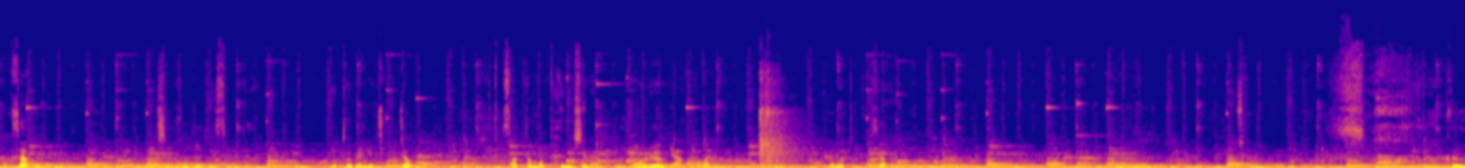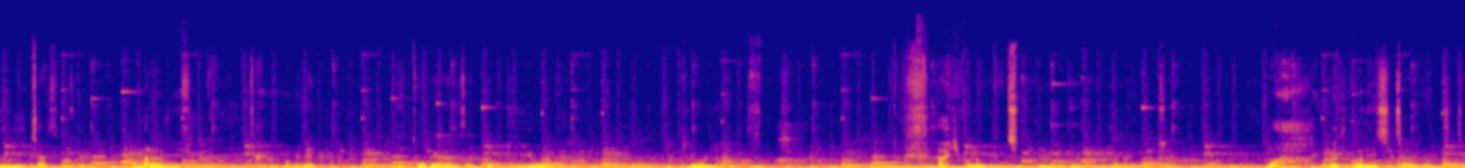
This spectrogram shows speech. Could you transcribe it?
복사본이에요. 진품들도 있습니다. 베토벤이 직접 썼던 뭐 편지나 어 그리고 여기 악보가 있네요. 이것도 복사본일 거예요. 음, 괜찮은데 하, 그 의미 있지 않습니까, 여러분? 얼마나 의미 있습니까? 자 여기 보면은 베토벤이 썼던 비올라, 아, 비올라 이었어. 야 이거는 진품 냄새가 나는 게 아니겠지? 와 이거 이거는 진짜 완전 진짜.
